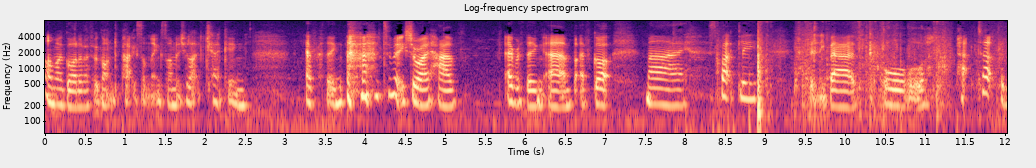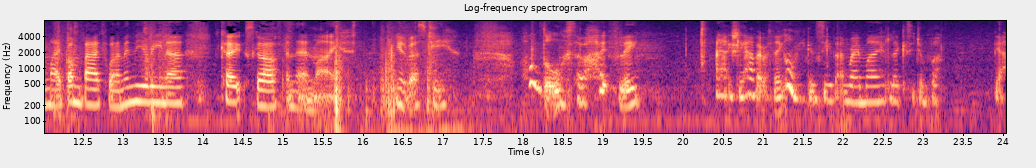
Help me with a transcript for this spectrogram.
oh my god, have I forgotten to pack something? So I'm literally like checking everything to make sure I have everything. Um, but I've got my sparkly Finley bag all packed up with my bum bag when I'm in the arena, coat, scarf, and then my university holdall. So hopefully I actually have everything. Oh, you can see that I'm wearing my legacy jumper. Yeah,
